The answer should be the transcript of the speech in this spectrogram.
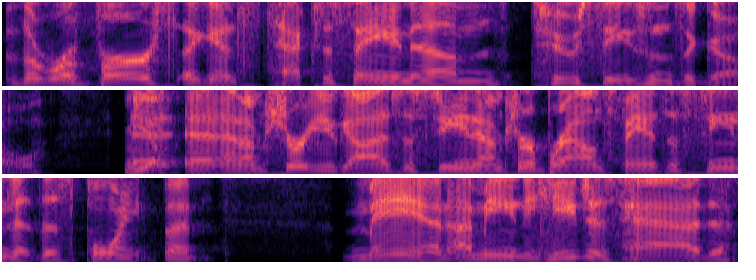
the reverse against Texas A&M two seasons ago Yep. And, and, I'm sure you guys have seen it. I'm sure Browns fans have seen it at this point. But man, I mean, he just had.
